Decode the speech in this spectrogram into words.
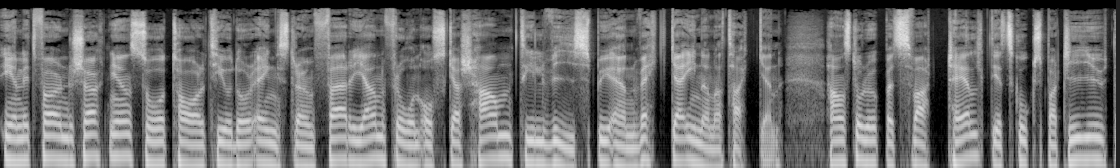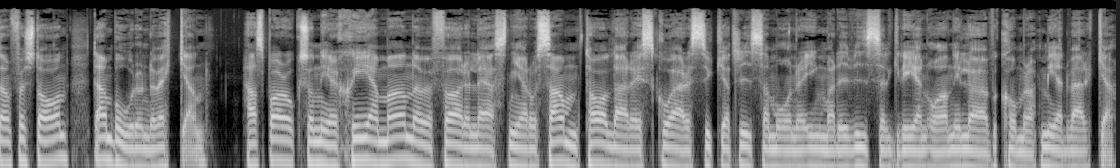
Enligt förundersökningen så tar Theodor Engström färjan från Oskarshamn till Visby en vecka innan attacken. Han slår upp ett svart tält i ett skogsparti utanför stan där han bor under veckan. Han sparar också ner scheman över föreläsningar och samtal där SKRs psykiatrisamordnare Ingmarie Wieselgren och Annie Löv kommer att medverka.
